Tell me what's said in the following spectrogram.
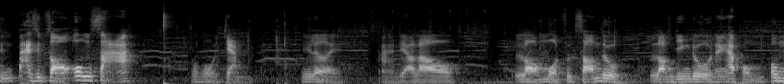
80-82 องศา โอ้โหแจ่มนี่เลยอะเดี๋ยวเราลองโหมดฝึกซ้อมดู ลองยิงดูนะครับผมปุ้ม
